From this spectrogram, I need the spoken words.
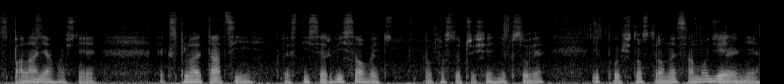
spalania, właśnie eksploatacji, kwestii serwisowej, po prostu czy się nie psuje i pójść tą stronę samodzielnie.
